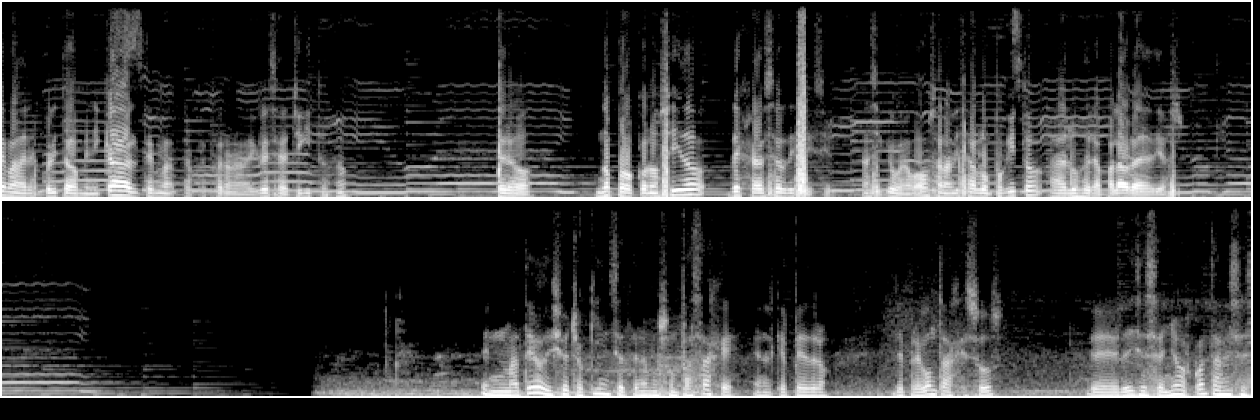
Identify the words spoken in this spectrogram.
tema de la escuelita dominical, tema de los que fueron a la iglesia de chiquitos, ¿no? Pero no por conocido deja de ser difícil. Así que bueno, vamos a analizarlo un poquito a la luz de la palabra de Dios. En Mateo 18:15 tenemos un pasaje en el que Pedro le pregunta a Jesús, eh, le dice, Señor, ¿cuántas veces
